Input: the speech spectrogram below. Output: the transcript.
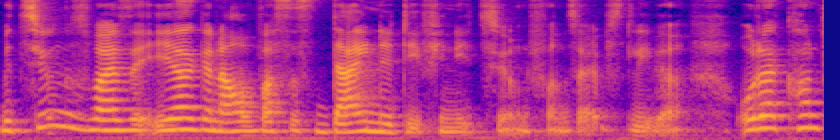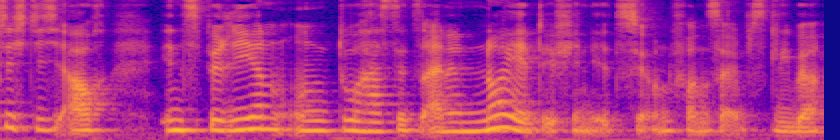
beziehungsweise eher genau, was ist deine Definition von Selbstliebe? Oder konnte ich dich auch inspirieren und du hast jetzt eine neue Definition von Selbstliebe?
